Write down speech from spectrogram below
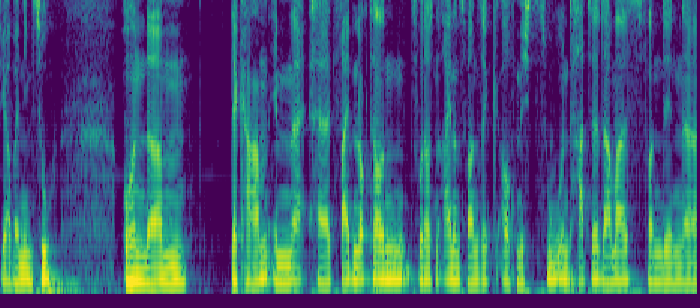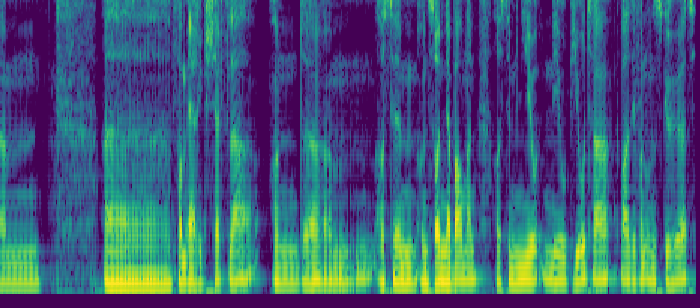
die arbeiten ihm zu. Und ähm, der kam im äh, zweiten Lockdown 2021 auf mich zu und hatte damals von den ähm, äh, vom Erik Scheffler und ähm, aus dem und Sonja Baumann aus dem Neo, Neobiota quasi von uns gehört.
